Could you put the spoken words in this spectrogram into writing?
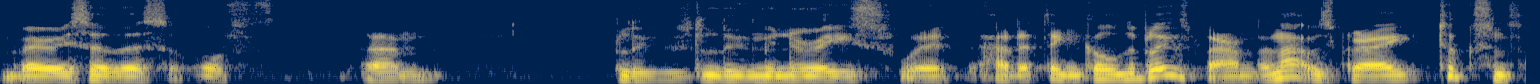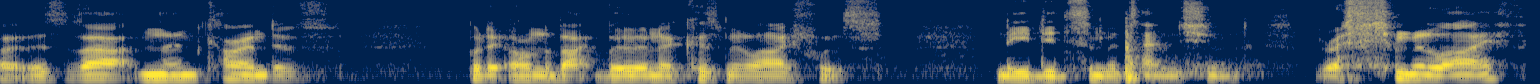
various other sort of um, blues luminaries were had a thing called the Blues Band, and that was great. Took some photos of that, and then kind of put it on the back burner because my life was needed some attention the rest of my life.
